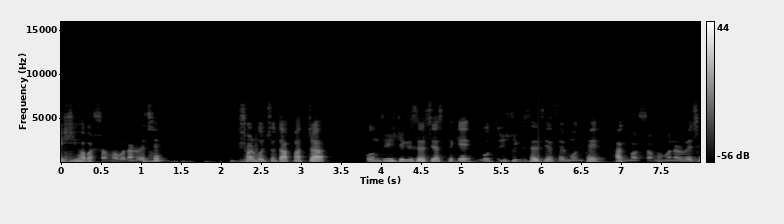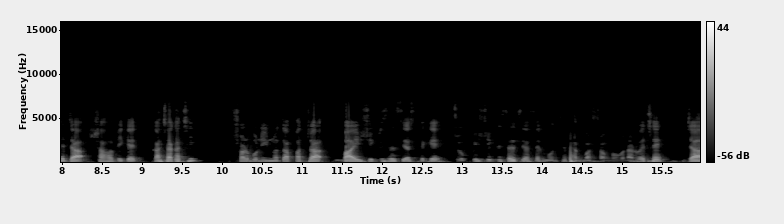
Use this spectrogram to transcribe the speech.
বেশি হবার সম্ভাবনা রয়েছে। সর্বোচ্চ তাপমাত্রা উনত্রিশ ডিগ্রি সেলসিয়াস থেকে বত্রিশ ডিগ্রি সেলসিয়াসের মধ্যে থাকবার সম্ভাবনা রয়েছে, যা স্বাভাবিকের কাছাকাছি। সর্বনিম্ন তাপমাত্রা বাইশ ডিগ্রি সেলসিয়াস থেকে চব্বিশ ডিগ্রি সেলসিয়াসের মধ্যে থাকবার সম্ভাবনা রয়েছে, যা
